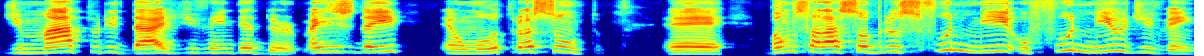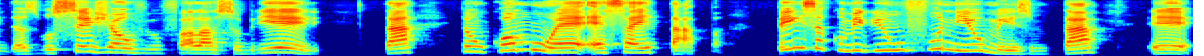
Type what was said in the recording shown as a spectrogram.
de maturidade de vendedor. Mas isso daí é um outro assunto. É, vamos falar sobre os funil, o funil de vendas. Você já ouviu falar sobre ele? Tá? Então, como é essa etapa? Pensa comigo em um funil mesmo, tá? É,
